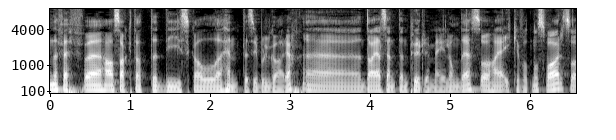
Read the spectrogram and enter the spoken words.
NFF eh, har sagt at de skal hentes i Bulgaria. Da jeg sendte en purremail om det, så har jeg ikke fått noe svar, så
